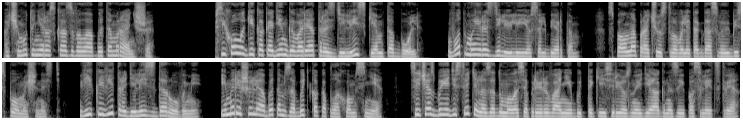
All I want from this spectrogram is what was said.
Почему ты не рассказывала об этом раньше? Психологи как один говорят, раздели с кем-то боль. Вот мы и разделили ее с Альбертом. Сполна прочувствовали тогда свою беспомощность. Вик и Вит родились здоровыми, и мы решили об этом забыть, как о плохом сне. Сейчас бы я действительно задумалась о прерывании, будь такие серьезные диагнозы и последствия,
